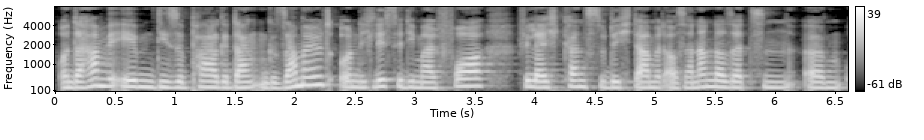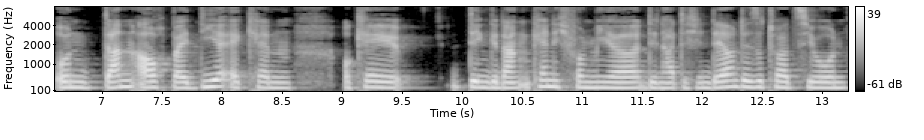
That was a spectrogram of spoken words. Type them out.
Und da haben wir eben diese paar Gedanken gesammelt und ich lese dir die mal vor. Vielleicht kannst du dich damit auseinandersetzen ähm, und dann auch bei dir erkennen, okay, den Gedanken kenne ich von mir, den hatte ich in der und der Situation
